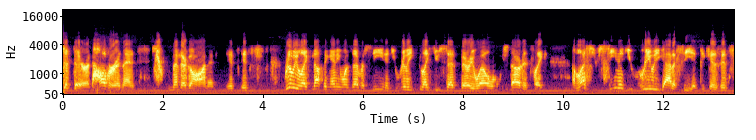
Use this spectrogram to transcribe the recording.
sit there and hover, and then then they're gone, and it, it's really like nothing anyone's ever seen. And you really, like you said very well when we started, it's like unless you've seen it, you really got to see it because it's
